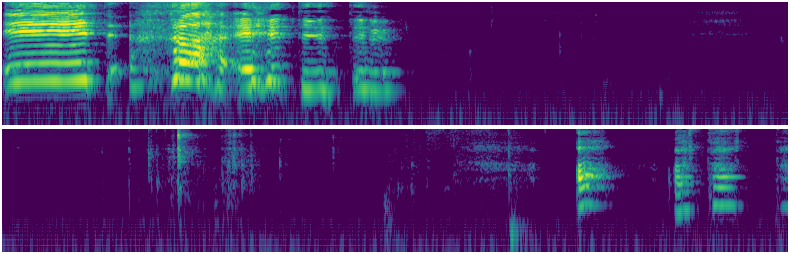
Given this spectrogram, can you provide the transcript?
えーって。えーって言ってる。あ当たった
